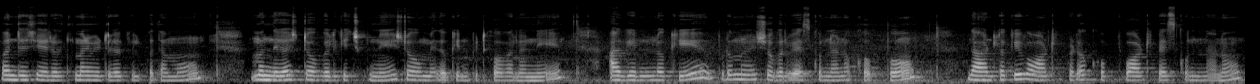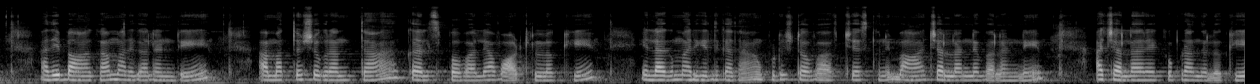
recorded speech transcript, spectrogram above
కొంచెం షేర్ అవుతుంది. మనం వీటిలోకి వెళ్ళిపోతాము. ముందుగా స్టవ్ వెలిగించుకుని స్టవ్ మీద ఒక గిన్నె పెట్టుకోవాలండి. ఆ గిన్నెలోకి ఇప్పుడు మనం షుగర్ వేసుకున్నాను ఒక కప్పు. దాంట్లోకి వాటర్ కూడా కప్పు వాటర్ వేసుకున్నాను. అది బాగా మరగాలండి. మొత్తం షుగర్ అంతా కలిసిపోవాలి ఆ వాటర్లోకి. ఇలాగ మరిగింది కదా ఇప్పుడు స్టవ్ ఆఫ్ చేసుకుని బాగా చల్లనివ్వాలండి. ఆ చల్లారాక ఇప్పుడు అందులోకి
